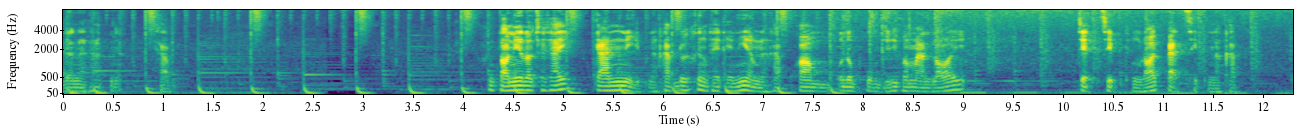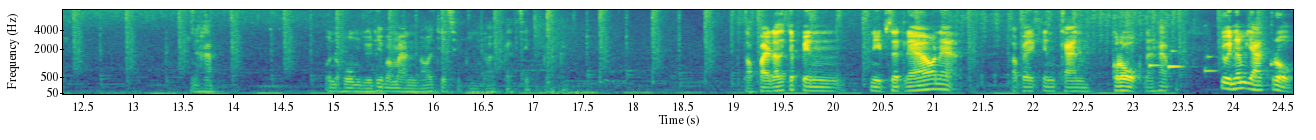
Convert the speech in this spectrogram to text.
แล้วนะครับเนี่ยครับตอนนี้เราจะใช้การหนีบนะครับด้วยเครื่องไทเทเนียมนะครับ ความอุณหภูมิอยู่ที่ประมาณ 170ถึง180 นะครับ นะครับอุณหภูมิอยู่ที่ประมาณ 170ถึง180นะครับต่อไปเราจะเป็นหนีบเสร็จแล้วเนี่ยต่อไปเป็นการโกรกนะครับ ด้วยน้ำยาโกรก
